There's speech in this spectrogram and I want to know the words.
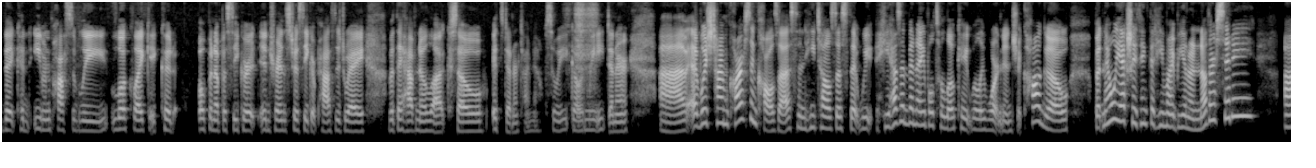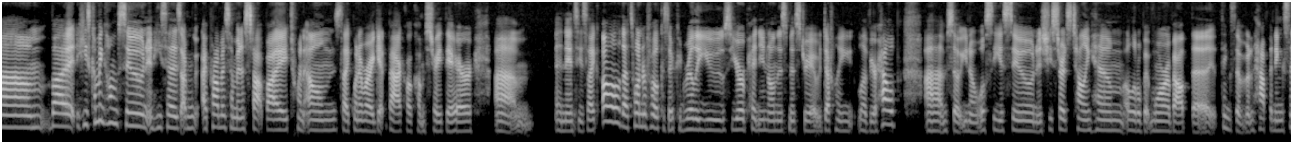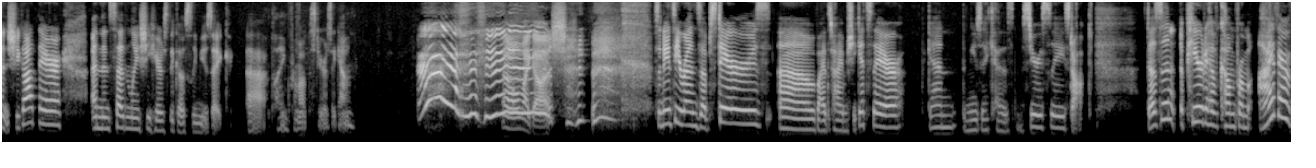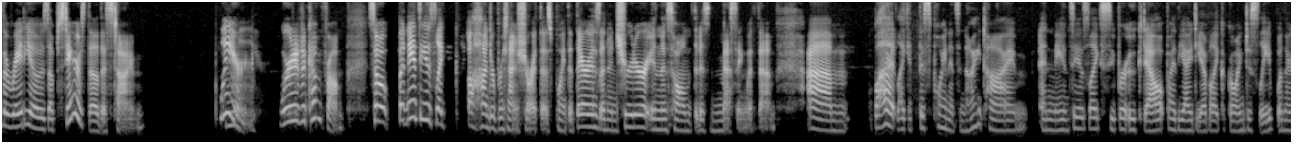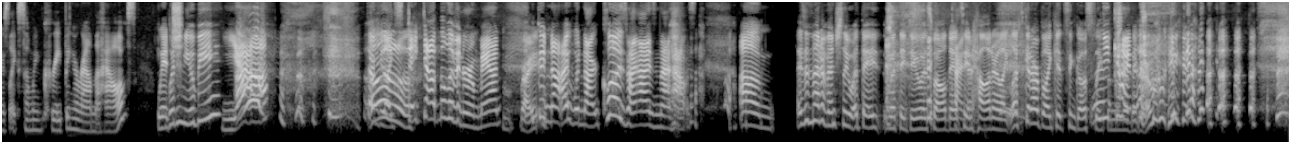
that could even possibly look like it could open up a secret entrance to a secret passageway, but they have no luck. So it's dinner time now. So we go and we eat dinner. Uh, at which time Carson calls us and he tells us that we he hasn't been able to locate Willie Wharton in Chicago, but now we actually think that he might be in another city. Um, but he's coming home soon and he says, I'm I promise I'm gonna stop by Twin Elms. Like whenever I get back, I'll come straight there. Um and Nancy's like, Oh, that's wonderful because I could really use your opinion on this mystery. I would definitely love your help. Um, so, you know, we'll see you soon. And she starts telling him a little bit more about the things that have been happening since she got there. And then suddenly she hears the ghostly music uh, playing from upstairs again. Oh my gosh. So Nancy runs upstairs. Uh, by the time she gets there, again, the music has mysteriously stopped. Doesn't appear to have come from either of the radios upstairs, though, this time. Weird. Hmm. Where did it come from? So, but Nancy is like 100% sure at this point that there is an intruder in this home that is messing with them. Um, but like at this point, it's nighttime, and Nancy is like super ooked out by the idea of like going to sleep when there's like someone creeping around the house. Which, Wouldn't you be? yeah, Ah! I'd be like staked out in the living room, man. right? Could not, I would not close my eyes in that house. Um, Isn't that eventually what they what they do as well? Nancy and Helen are like, let's get our blankets and go sleep in the living Kinda. room.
